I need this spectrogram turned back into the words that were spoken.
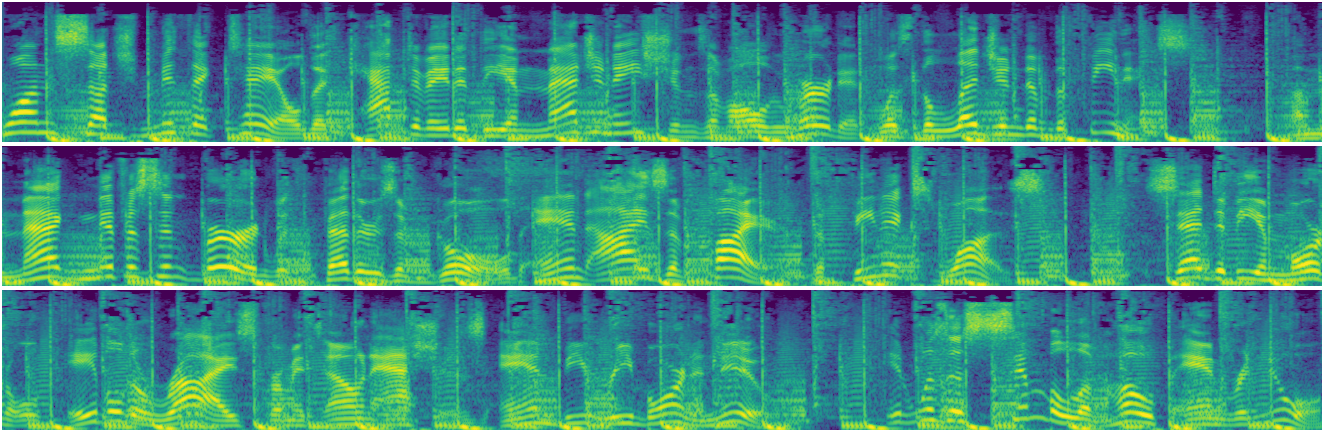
One such mythic tale that captivated the imaginations of all who heard it was the legend of the Phoenix. A magnificent bird with feathers of gold and eyes of fire, the Phoenix was. Said to be immortal, able to rise from its own ashes and be reborn anew. It was a symbol of hope and renewal,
